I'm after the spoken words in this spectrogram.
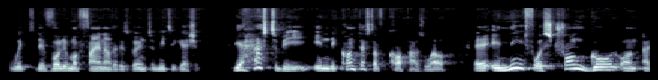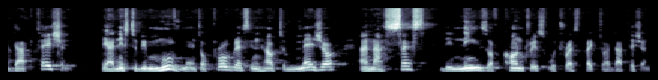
with the volume of finance that is going to mitigation. There has to be, in the context of COP as well, a need for a strong goal on adaptation there needs to be movement or progress in how to measure and assess the needs of countries with respect to adaptation.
